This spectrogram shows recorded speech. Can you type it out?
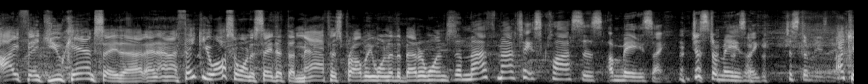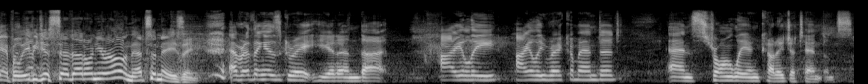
I think you can say that. And, and, I think you also want to say that the math is probably one of the better ones. The mathematics class is amazing. Just amazing. Just amazing. I can't believe you just said that on your own. That's amazing. Everything is great here and uh, highly, highly recommended and strongly encourage attendance.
